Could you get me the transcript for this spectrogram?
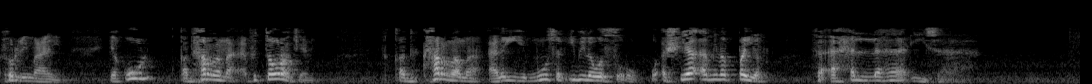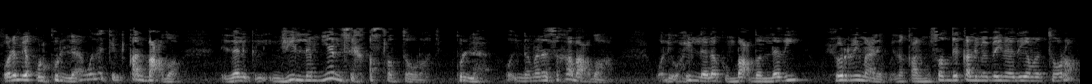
حرم عليهم. يقول قد حرم في التوراة يعني. قد حرم عليهم موسى الإبل والثروب وأشياء من الطير فأحلها عيسى. ولم يقل كلها ولكن قال بعضها. لذلك الإنجيل لم ينسخ أصل التوراة كلها وإنما نسخ بعضها. وليحل لكم بعض الذي حرم عليكم. إذا قال مصدقا لما بين يدي من التوراة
